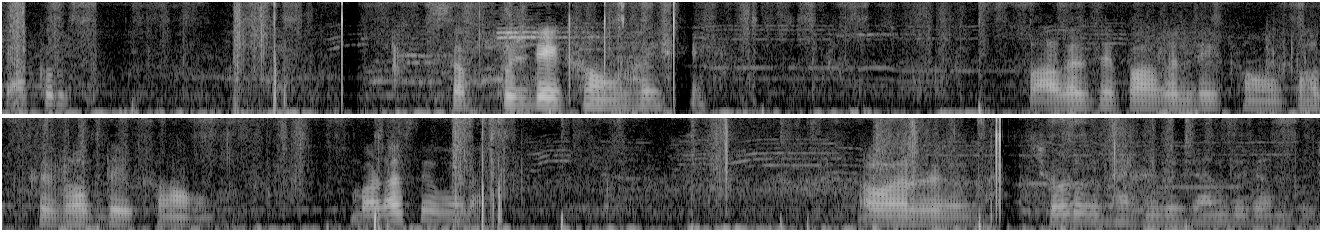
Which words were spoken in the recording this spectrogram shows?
क्या करूँ? सब कुछ देखा हूँ भाई। पागल से पागल देखा हूँ भक्त से भक्त देखा हूँ बड़ा से बड़ा। और छोड़ो जान दो जान दो जान दो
